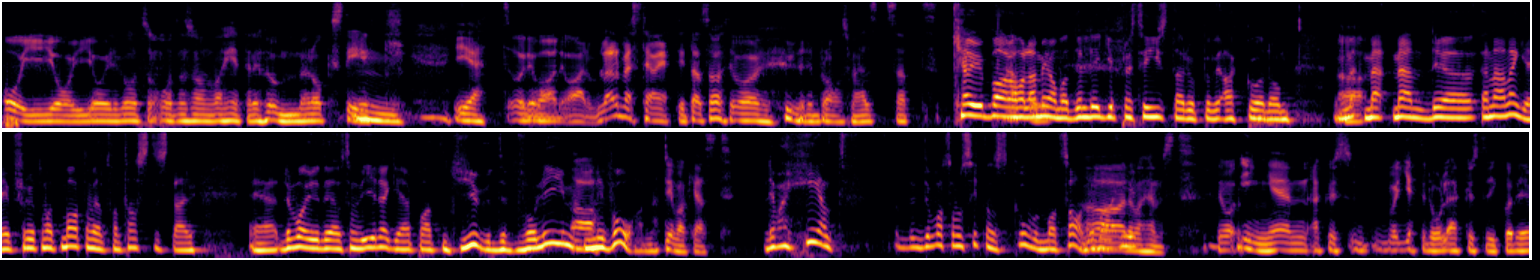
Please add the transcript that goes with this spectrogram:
oj, oj, oj. Vi åt, åt en sån, vad heter det, hummer och stek Mm. i ett. Och det var, det var bland det bästa jag ätit. Alltså, det var hur bra som helst. Så att, kan ju bara Ja. hålla med om att det ligger precis där uppe vid Aquadom. Ja. Men, men det en annan grej, förutom att maten var helt fantastisk där. Eh, det var ju det som vi reagerade på, att ljudvolymnivån. det var kast. Det var helt... Det det var som att sitta i en skolmatsal. Det Ja, var, det var hemskt. Det var ingen akus, det var jättedålig akustik och det,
